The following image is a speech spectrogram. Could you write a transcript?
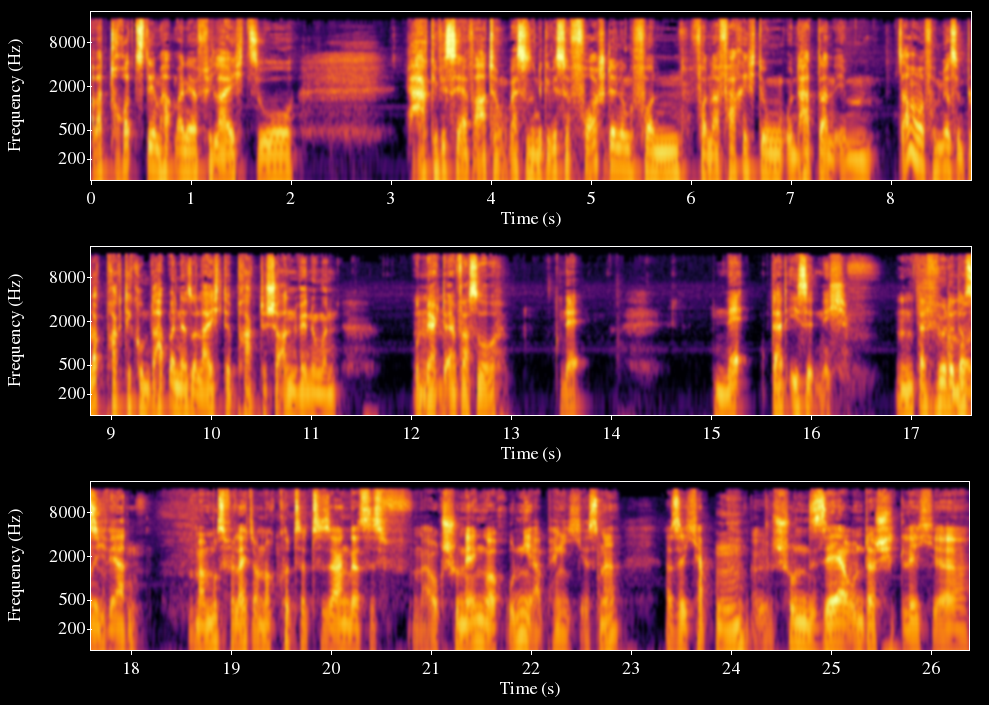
Aber trotzdem hat man ja vielleicht so, ja, gewisse Erwartungen, weißt du, so eine gewisse Vorstellung von, von einer Fachrichtung und hat dann im, sagen wir mal von mir aus im Blockpraktikum, da hat man ja so leichte praktische Anwendungen und mhm. merkt einfach so, ne, ne, das ist es nicht. Hm, das würde doch nicht werden. Man muss vielleicht auch noch kurz dazu sagen, dass es auch schon irgendwo auch uniabhängig ist, ne? Also ich habe mhm. Schon sehr unterschiedlich äh,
